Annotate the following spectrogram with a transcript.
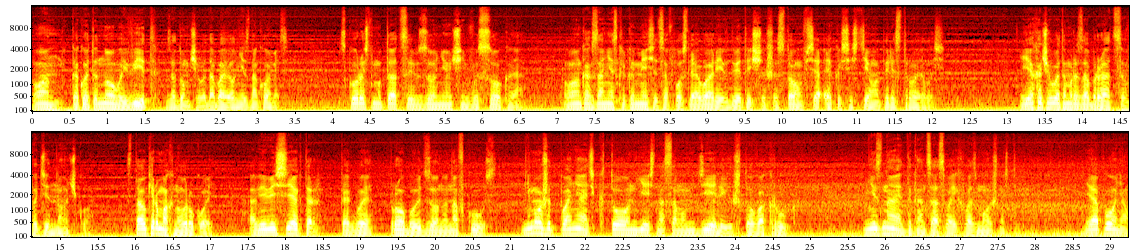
«Он какой-то новый вид», — задумчиво добавил незнакомец. «Скорость мутации в зоне очень высокая. Он как за несколько месяцев после аварии в 2006-м вся экосистема перестроилась. я хочу в этом разобраться в одиночку». Сталкер махнул рукой. А Вивисектор как бы пробует зону на вкус. Не может понять, кто он есть на самом деле и что вокруг. Не знает до конца своих возможностей. Я понял,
